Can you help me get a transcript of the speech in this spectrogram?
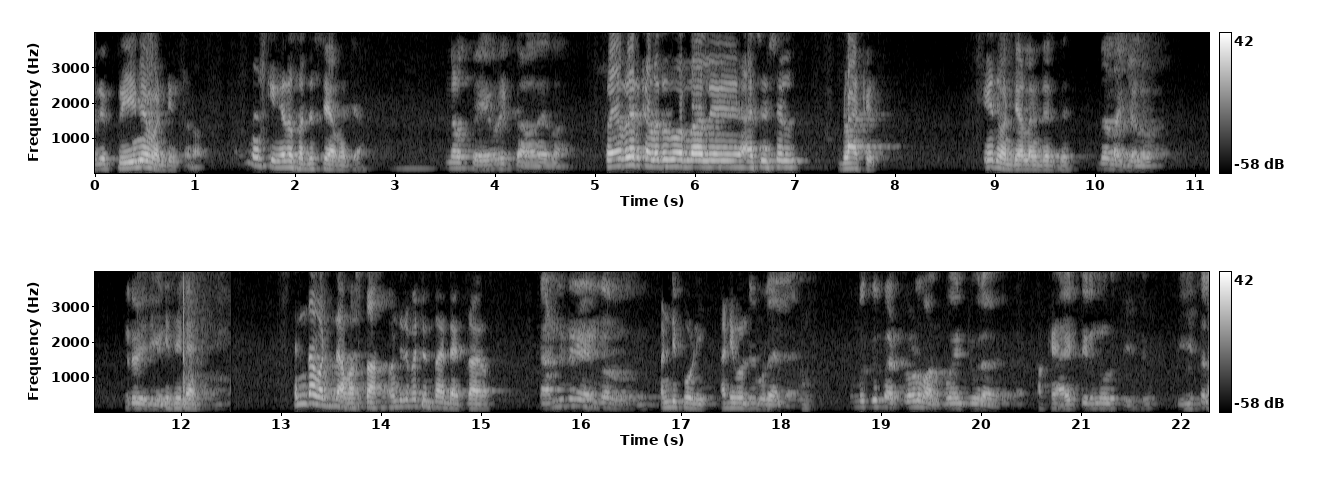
ഒരു പ്രീമിയം വണ്ടി കിട്ടണം. നിങ്ങൾക്ക് ഏതാ സജസ്റ്റ് ചെയ്യാൻ പറ്റുക? നിങ്ങളുടെ ഫേവറേറ്റ് കളർ ഏതാ? ഫേവറേറ്റ് കളർ എന്ന് പറഞ്ഞാൽ ആസ് യൂഷ്വൽ ബ്ലാക്ക് ഏത് വണ്ടിയാണോ എന്റെ അടുത്ത്? ഇതുണ്ടാക്കിയാലോ ഒരു വരി കിട്ടി. ഇതിലെ. എന്താ വണ്ടിന്റെ അവസ്ഥ? വണ്ടിനെ പറ്റി എന്താ എന്റെ അഭിപ്രായം? വണ്ടി പൊളി. അടിപൊളി. നമുക്ക് പെട്രോൾ വൺ പോയിന്റ് ടു വരുന്നത് ആയിരത്തി ഇരുന്നൂറ് സി സി ഡീസൽ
